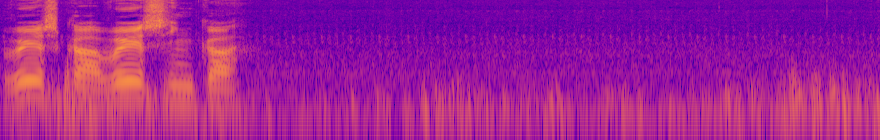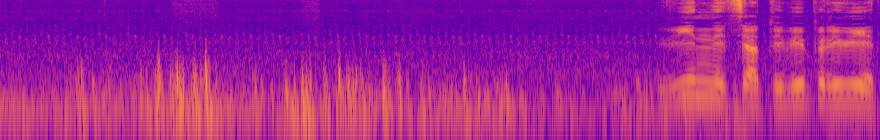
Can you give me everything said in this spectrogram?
Вишка, вишенька. Вінниця, тобі привіт.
